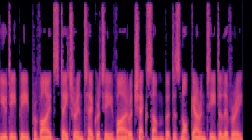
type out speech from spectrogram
UDP provides data integrity via a checksum but does not guarantee delivery.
